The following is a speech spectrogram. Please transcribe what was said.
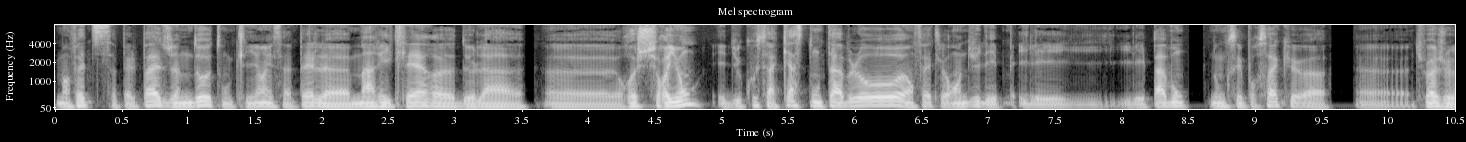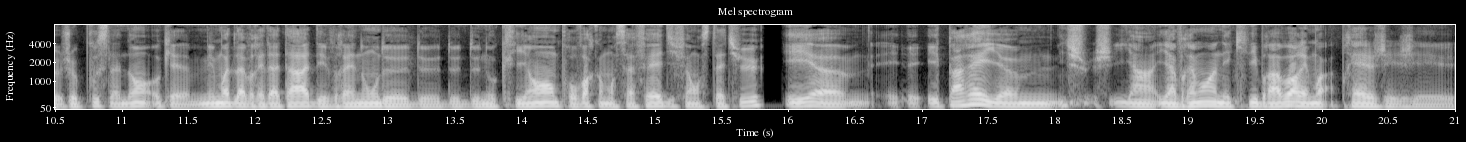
mais en fait, il s'appelle pas John Doe, ton client, il s'appelle euh, Marie-Claire euh, de la euh, Roche-sur-Yon. Et du coup, ça casse ton tableau. En fait, le rendu, il est, il est, il est pas bon. Donc, c'est pour ça que, euh, tu vois, je, je pousse là-dedans. Ok, mets-moi de la vraie data, des vrais noms de, de, de, de nos clients pour voir comment ça fait, différents statuts. Et, euh, et, et pareil, il y, y a vraiment un équilibre à avoir. Et moi, après, j'ai-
